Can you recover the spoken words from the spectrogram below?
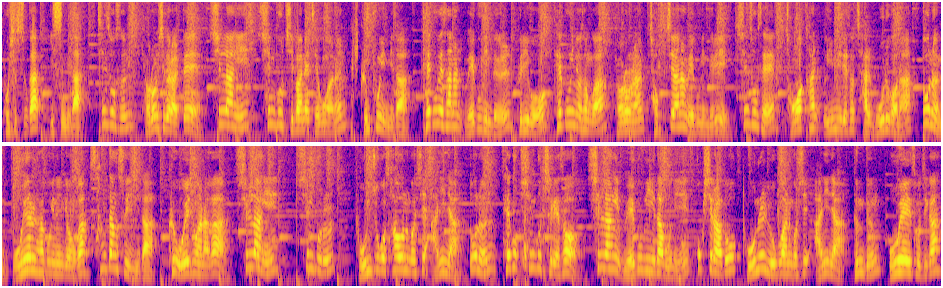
보실 수가 있습니다. 신솥은 결혼식을 할 때 신랑이 신부 집안에 제공하는 금품입니다. 태국에 사는 외국인들 그리고 태국인 여성과 결혼을 한 적지 않은 외국인들이 신솥의 정확한 의미에 대해서 잘 모르거나 또는 오해를 하고 있는 경우가 상당수입니다. 그 오해 중 하나가 신랑이 신부를 돈 주고 사오는 것이 아니냐 또는 태국 신부 측에서 신랑이 외국인이다 보니 혹시라도 돈을 요구하는 것이 아니냐 등등 오해의 소지가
